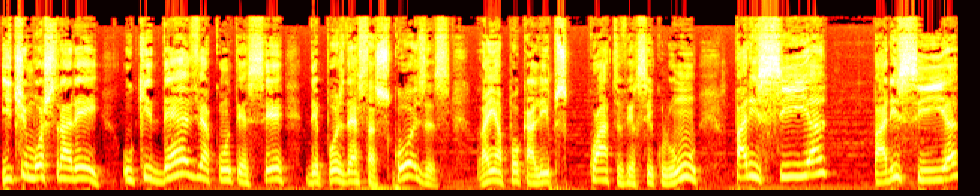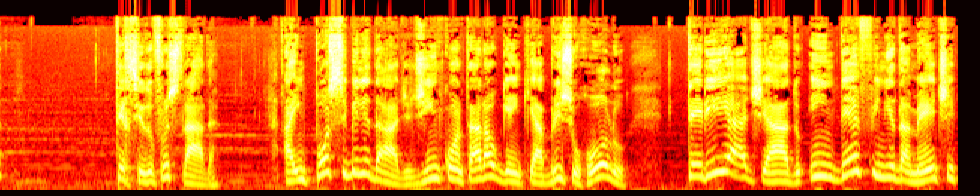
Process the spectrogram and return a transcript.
e te mostrarei o que deve acontecer depois dessas coisas. Lá em Apocalipse 4, versículo 1, parecia, parecia ter sido frustrada a impossibilidade de encontrar alguém que abrisse o rolo teria adiado indefinidamente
